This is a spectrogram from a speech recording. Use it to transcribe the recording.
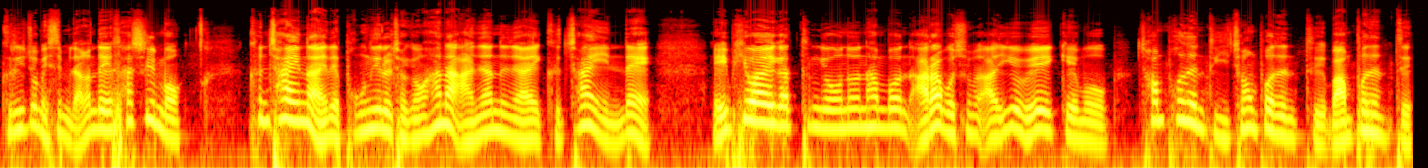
글이 좀 있습니다. 근데 사실 뭐 큰 차이는 아닌데 복리를 적용하나 안 하느냐의 그 차이인데 APY 같은 경우는 한번 알아보시면 아 이게 왜 이렇게 뭐 1000%, 2000%, 만 퍼센트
